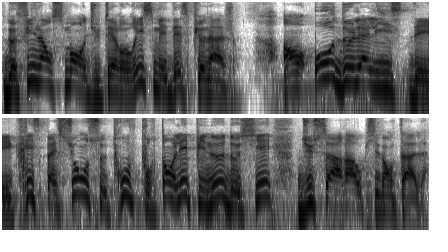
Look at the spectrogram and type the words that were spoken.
de financement du terrorisme et d'espionnage. En haut de la liste des crispations se trouve pourtant l'épineux dossier du Sahara occidental.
